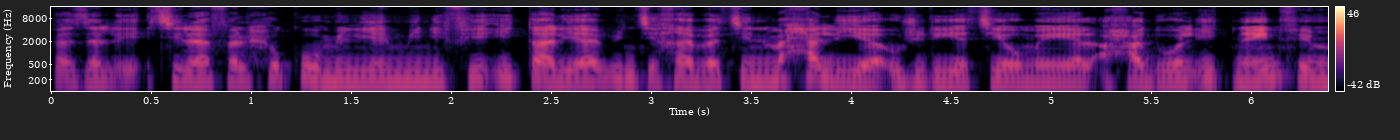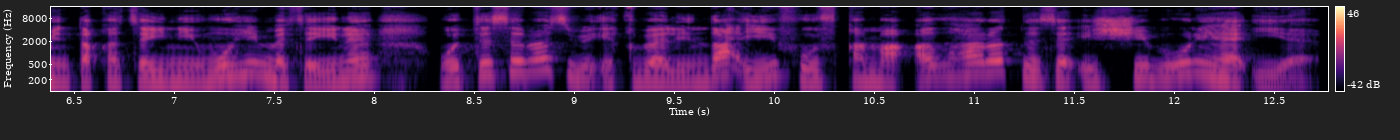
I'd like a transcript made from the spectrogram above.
فاز الائتلاف الحكومي اليميني في إيطاليا بانتخابات محلية أجريت يومي الأحد والإثنين في منطقتين مهمتين واتسمت بإقبال ضعيف وفق ما أظهرت نتائج شبه نهائية.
